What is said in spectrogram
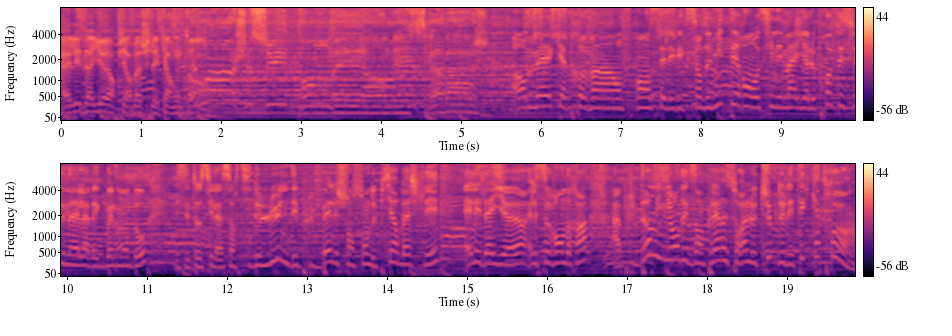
Elle est d'ailleurs Pierre Bachelet, 40 ans. Moi je suis tombé en esclavage. En mai 80, en France, c'est l'élection de Mitterrand au cinéma. Il y a le professionnel avec Belmondo. Mais c'est aussi la sortie de l'une des plus belles chansons de Pierre Bachelet. Elle est d'ailleurs, elle se vendra à plus d'un million d'exemplaires et sera le tube de l'été 80.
